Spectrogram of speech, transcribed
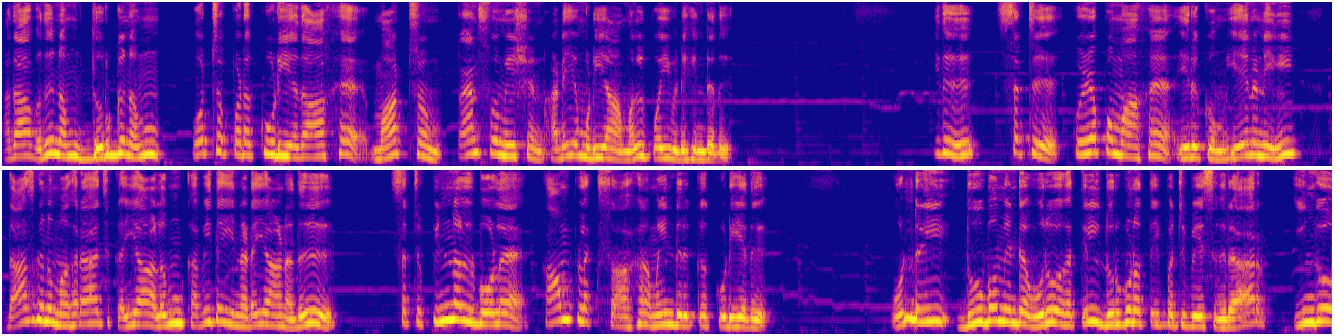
அதாவது நம் துர்குணம் போற்றப்படக்கூடியதாக மாற்றம் டிரான்ஸ்ஃபர்மேஷன் அடைய முடியாமல் போய்விடுகின்றது. இது சற்று குழப்பமாக இருக்கும். ஏனெனில் தாஸ்கனு மகராஜ் கையாளும் கவிதை நடையானது சற்று பின்னல் போல காம்ப்ளெக்ஸாக அமைந்திருக்கக்கூடியது. ஒன்றில் தூபம் என்ற உருவகத்தில் துர்குணத்தை பற்றி பேசுகிறார். இங்கோ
